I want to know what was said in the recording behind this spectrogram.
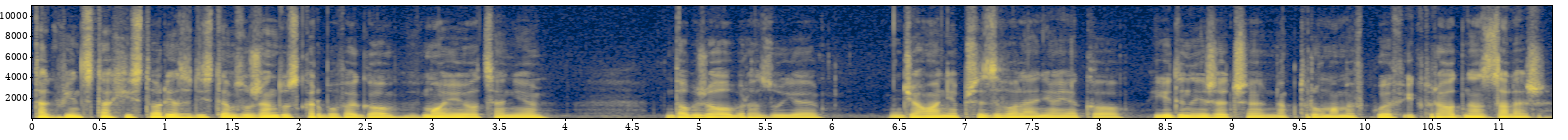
Tak więc ta historia z listem z Urzędu Skarbowego w mojej ocenie dobrze obrazuje działanie przyzwolenia jako jedynej rzeczy, na którą mamy wpływ i która od nas zależy.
